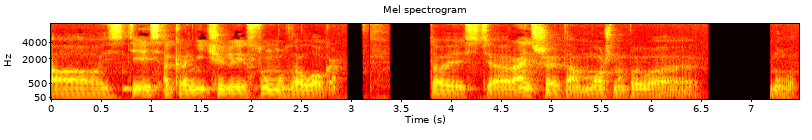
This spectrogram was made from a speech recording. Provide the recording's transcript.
э, здесь ограничили сумму залога. То есть э, раньше там можно было ну вот,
